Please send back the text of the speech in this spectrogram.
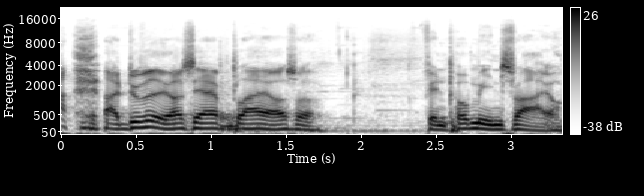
Ej, du ved jo også, jeg plejer også at finde på mine svar jo.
